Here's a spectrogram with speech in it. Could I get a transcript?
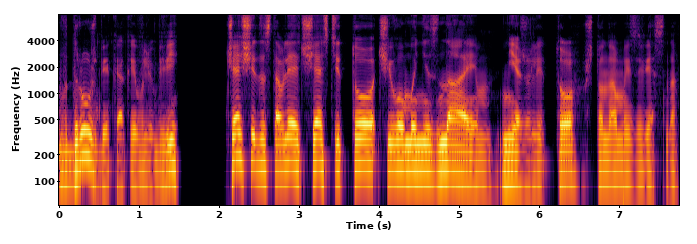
В дружбе, как и в любви, чаще доставляет счастье то, чего мы не знаем, нежели то, что нам известно.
